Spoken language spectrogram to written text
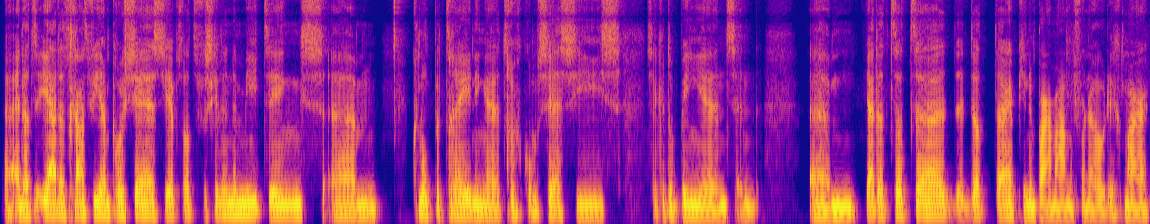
en dat, ja, dat gaat via een proces. Je hebt wat verschillende meetings, um, knoppentrainingen, terugkomsessies, second opinions. En Um, ja, dat, dat, uh, dat, daar heb je een paar maanden voor nodig. Maar,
